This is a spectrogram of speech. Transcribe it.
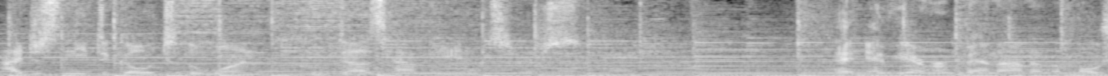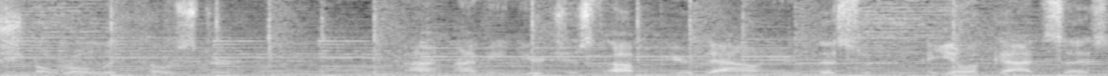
I just need to go to the one who does have the answers. Have you ever been on an emotional roller coaster? I mean, you're just up, you're down, you're this. You know what God says?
